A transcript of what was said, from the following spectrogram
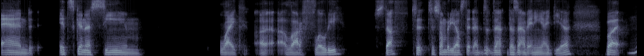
and it's gonna seem like a, a, lot of floaty stuff to, to somebody else that doesn't have any idea but mm-hmm.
